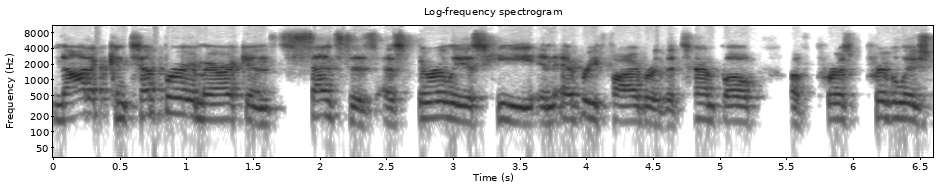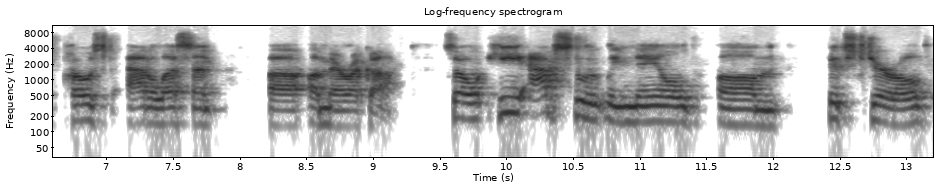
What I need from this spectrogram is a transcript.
not a contemporary American senses as thoroughly as he in every fiber the tempo of privileged post adolescent uh, America. So he absolutely nailed um, Fitzgerald.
